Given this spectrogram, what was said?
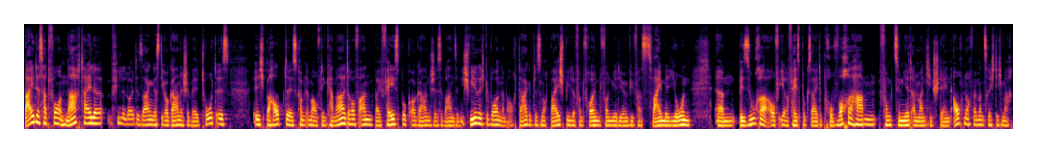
Beides hat Vor- und Nachteile. Viele Leute sagen, dass die organische Welt tot ist. Ich behaupte, es kommt immer auf den Kanal drauf an. Bei Facebook organisch ist es wahnsinnig schwierig geworden, aber auch da gibt es noch Beispiele von Freunden von mir, die irgendwie fast zwei Millionen ähm, Besucher auf ihrer Facebook-Seite pro Woche haben. Funktioniert an manchen Stellen auch noch, wenn man es richtig macht.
